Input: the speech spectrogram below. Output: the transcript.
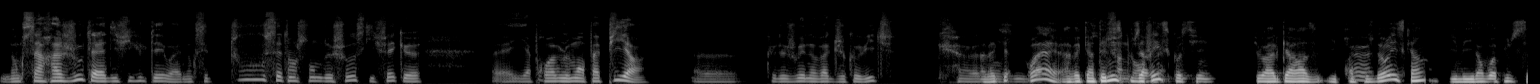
Donc ça rajoute à la difficulté. Ouais. Donc c'est tout cet ensemble de choses qui fait que euh, il n'y a probablement pas pire euh, que de jouer Novak Djokovic. Avec, ouais, avec un tennis plus à risque aussi. Tu vois, Alcaraz, il prend plus de risques. Hein. Il, il, envoie plus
